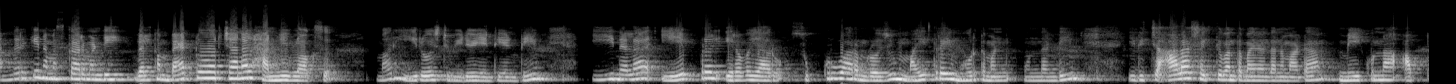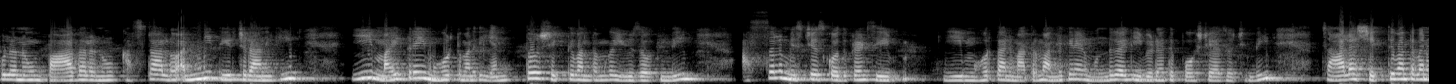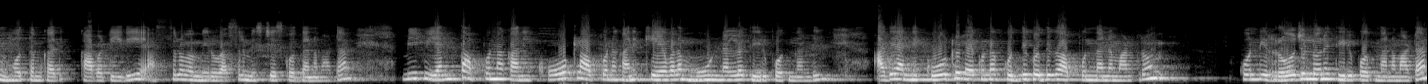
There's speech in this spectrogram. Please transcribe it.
అందరికీ నమస్కారం అండి. Welcome back to our channel Hanvi vlogs మరి ఈరోజు వీడియో ఏంటి అంటే ఈ నెల ఏప్రిల్ ఇరవై ఆరు శుక్రవారం రోజు మైత్రేయి ముహూర్తం ఉందండి. ఇది చాలా శక్తివంతమైనదన్నమాట. మీకున్న అప్పులను బాధలను కష్టాలను అన్నీ తీర్చడానికి ఈ మైత్రేయి ముహూర్తం అనేది ఎంతో శక్తివంతంగా యూజ్ అవుతుంది. అస్సలు మిస్ చేసుకోవద్దు ఫ్రెండ్స్. ఈ ఈ ముహూర్తాన్ని మాత్రం అందుకే నేను ముందుగా అయితే ఈ వీడియో అయితే పోస్ట్ చేయాల్సి వచ్చింది. చాలా శక్తివంతమైన ముహూర్తం కాదు కాబట్టి ఇది అస్సలు మీరు అస్సలు మిస్ చేసుకోవద్దు అన్నమాట మీకు ఎంత అప్పున్నా కానీ కోట్ల అప్పున్నా కానీ కేవలం మూడు నెలల్లో తీరిపోతుందండి. అదే అన్ని కోట్లు లేకుండా కొద్ది కొద్దిగా అప్పు ఉందన్న మాత్రం కొన్ని రోజుల్లోనే తీరిపోతుందన్నమాట.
